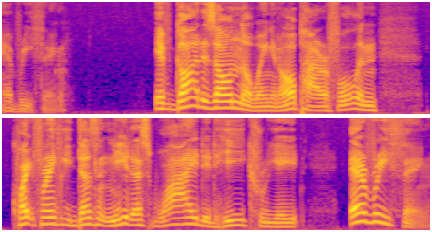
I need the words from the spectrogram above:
everything? If God is all knowing and all powerful and quite frankly doesn't need us, why did he create everything?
